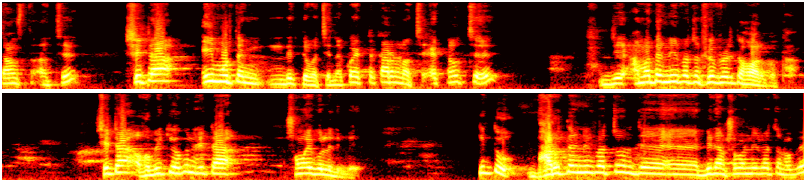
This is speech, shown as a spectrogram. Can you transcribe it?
চান্স আছে, সেটা এই মুহূর্তে আমি দেখতে পাচ্ছি না। কয়েকটা কারণ আছে। একটা হচ্ছে যে আমাদের নির্বাচন ফেব্রুয়ারিতে হওয়ার কথা। সেটা হবে কি হবে না, সেটা সময় বলে দিবে। কিন্তু ভারতের নির্বাচন যে বিধানসভা নির্বাচন হবে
